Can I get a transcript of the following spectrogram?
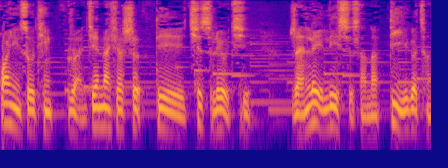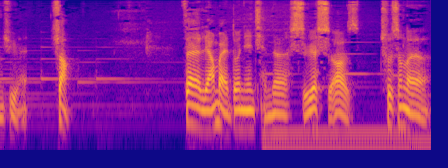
欢迎收听《软件那些事》第七十六期，人类历史上的第一个程序员上。在两百多年前的十月十二日，出生了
